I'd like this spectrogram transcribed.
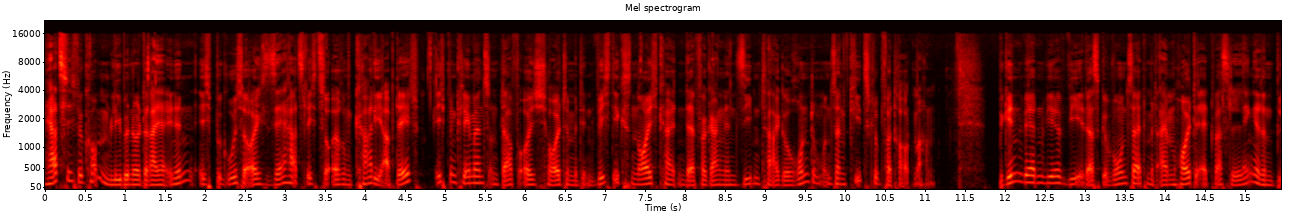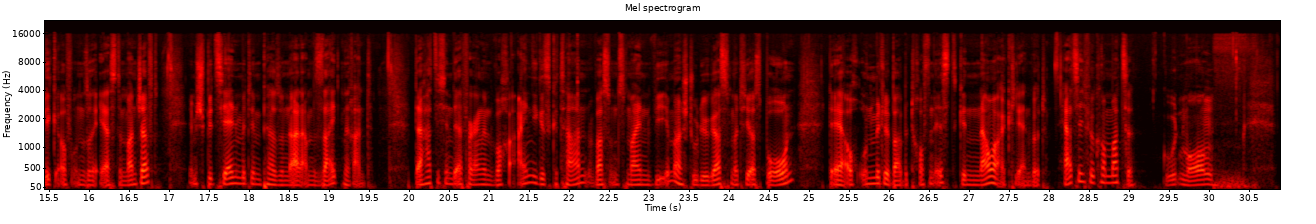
Herzlich willkommen, liebe 03erInnen. Ich begrüße euch sehr herzlich zu eurem Kali-Update. Ich bin Clemens und darf euch heute mit den wichtigsten Neuigkeiten der vergangenen sieben Tage rund um unseren Kiezclub vertraut machen. Beginnen werden wir, wie ihr das gewohnt seid, mit einem heute etwas längeren Blick auf unsere erste Mannschaft, im Speziellen mit dem Personal am Seitenrand. Da hat sich in der vergangenen Woche einiges getan, was uns mein wie immer Studiogast Matthias Boron, der ja auch unmittelbar betroffen ist, genauer erklären wird. Herzlich willkommen, Matze. Guten Morgen.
